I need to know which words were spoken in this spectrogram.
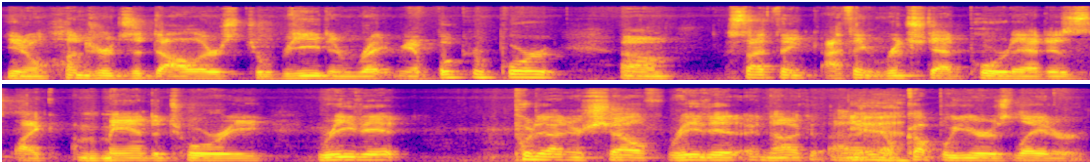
you know hundreds of dollars to read and write me a book report. Um, so I think I think Rich Dad Poor Dad is like a mandatory. Read it, put it on your shelf, read it, and uh, yeah. a couple years later.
